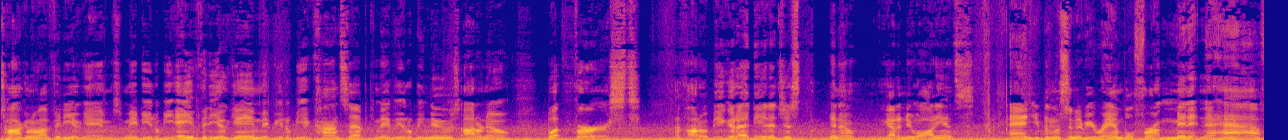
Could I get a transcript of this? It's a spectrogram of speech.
talking about video games. Maybe it'll be a video game, maybe it'll be a concept, maybe it'll be news, I don't know. But first, I thought it would be a good idea to just, you know, we got a new audience and you've been listening to me ramble for a minute and a half.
